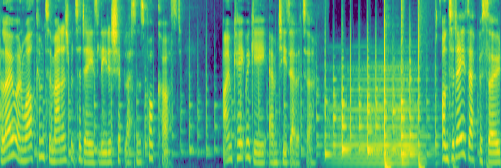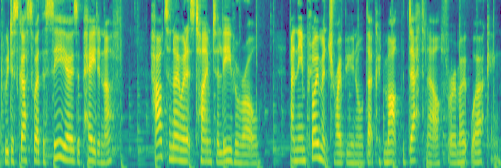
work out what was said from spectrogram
Hello, and welcome to Management Today's Leadership Lessons podcast. I'm Kate Magee, MT's editor. On today's episode, we discuss whether CEOs are paid enough, how to know when it's time to leave a role, and the employment tribunal that could mark the death knell for remote working.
